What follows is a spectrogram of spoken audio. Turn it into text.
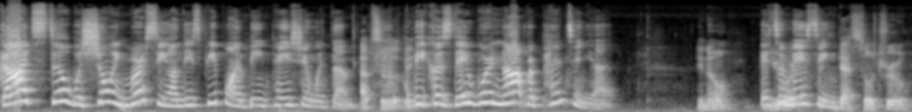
God still was showing mercy on these people and being patient with them Absolutely. because they were not repentant yet. you know, It's you are- amazing. That's so true.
